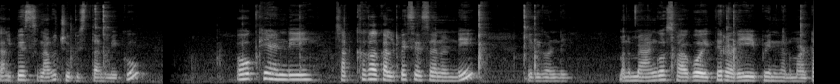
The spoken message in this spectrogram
కలిపేస్తున్నాక చూపిస్తాను మీకు. ఓకే అండి చక్కగా కలిపేసేసానండి. ఇదిగోండి. మన మ్యాంగో సాగో అయితే రెడీ అయిపోయిందనమాట.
